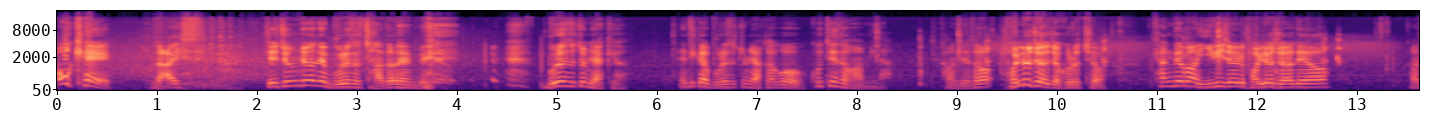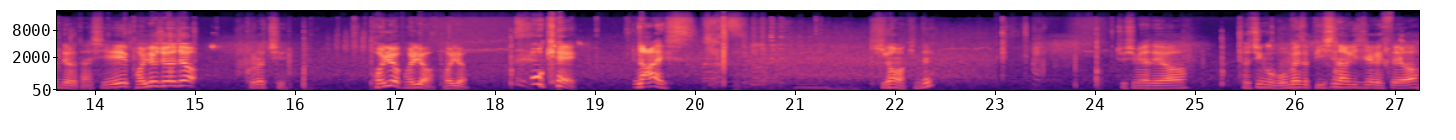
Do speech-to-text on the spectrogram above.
오케이 나이스. 제 좀 전에 물에서 자던 했는데 물에서 좀 약해요. 핸디카 물에서 좀 약하고 코트에서 강합니다. 가운데서 벌려줘야죠. 그렇죠. 상대방 이리저리 벌려줘야 돼요. 가운데로 다시 벌려줘야죠. 그렇지. 벌려 벌려 벌려. 오케이. 나이스. 기가 막힌데? 조심해야 돼요. 저 친구 몸에서 빛이 나기 시작했어요.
